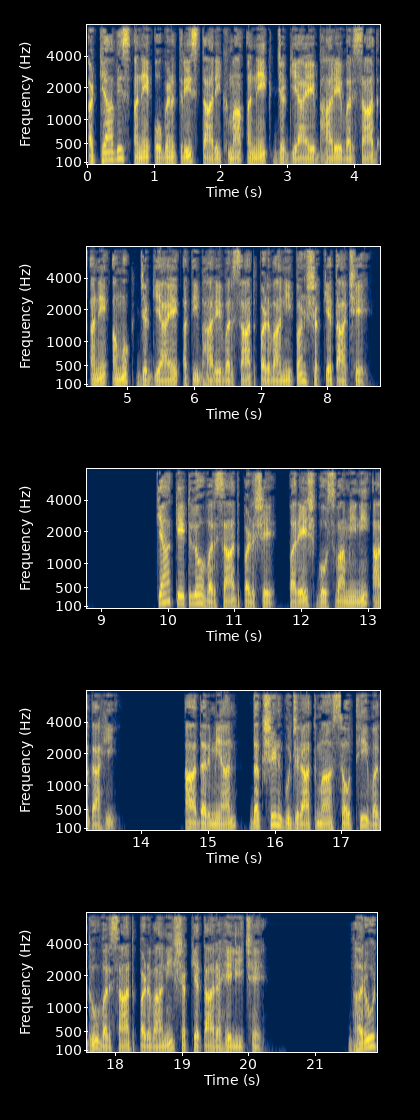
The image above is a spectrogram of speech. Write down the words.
અઠ્યાવીસ અને ઓગણત્રીસ તારીખમાં અનેક જગ્યાએ ભારે વરસાદ અને અમુક જગ્યાએ અતિભારે વરસાદ પડવાની પણ શક્યતા છે. ક્યાં કેટલો વરસાદ પડશે? પરેશ ગોસ્વામીની આગાહી. આ દરમિયાન દક્ષિણ ગુજરાતમાં સૌથી વધુ વરસાદ પડવાની શક્યતા રહેલી છે. ભરૂચ,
